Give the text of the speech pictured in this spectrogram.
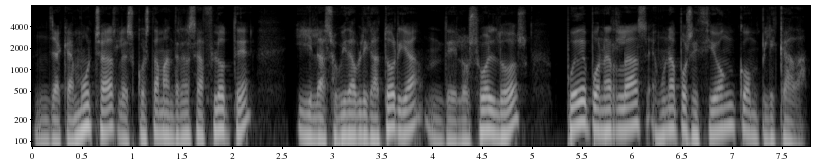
ya que a muchas les cuesta mantenerse a flote y la subida obligatoria de los sueldos puede ponerlas en una posición complicada.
